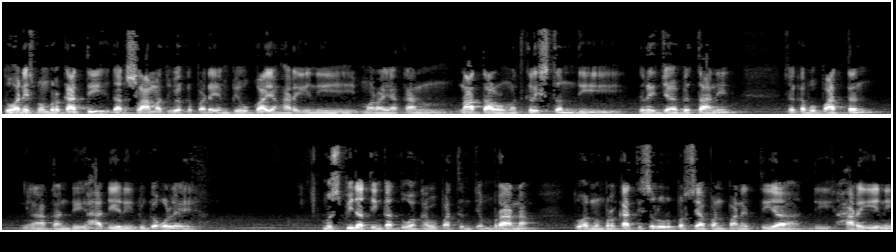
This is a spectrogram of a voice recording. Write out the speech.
Tuhan Yesus memberkati dan selamat juga kepada MPUK yang hari ini merayakan Natal umat Kristen di Gereja Betani, Kabupaten yang akan dihadiri juga oleh Muspida tingkat 2 Kabupaten Jembrana. Tuhan memberkati seluruh persiapan panitia di hari ini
